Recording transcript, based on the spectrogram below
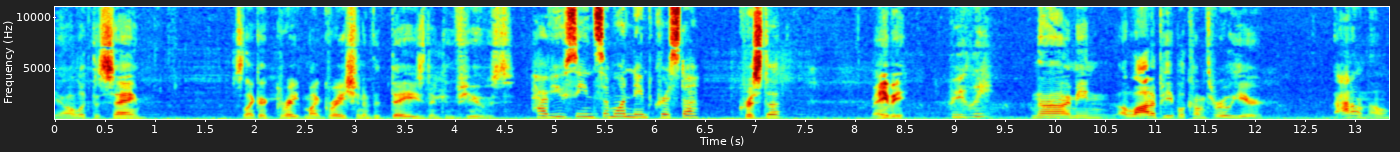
You all look the same. It's like a great migration of the dazed and confused. Have you seen someone named Christa? Christa? Maybe. Really? No, I mean, a lot of people come through here. I don't know.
